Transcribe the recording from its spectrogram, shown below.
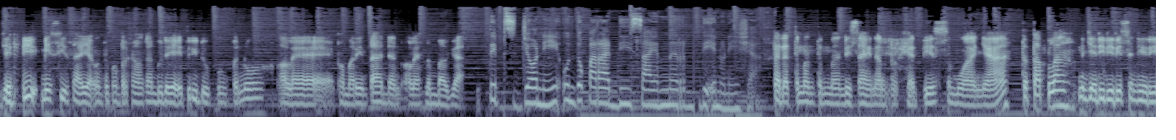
jadi misi saya untuk memperkenalkan budaya itu didukung penuh oleh pemerintah dan oleh lembaga. Tips Joni untuk para desainer di Indonesia. Pada teman-teman desainer headpiece semuanya, tetap tetaplah menjadi diri sendiri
